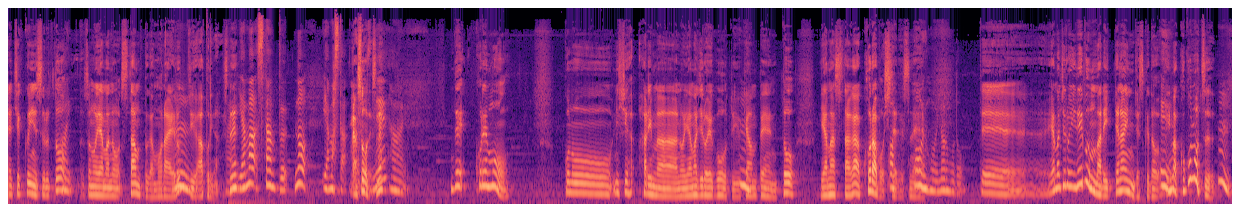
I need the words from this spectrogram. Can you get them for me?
えチェックインすると、はい。その山のスタンプがもらえるっていうアプリなんですね、はい。山スタンプの山スタ、あそうですね。はい、でこれもこの西播磨の山城へ GO というキャンペーンと山スタがコラボしてですね、あはいはいなるほど。で山城11まで行ってないんですけど、ええ。今9つうん。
